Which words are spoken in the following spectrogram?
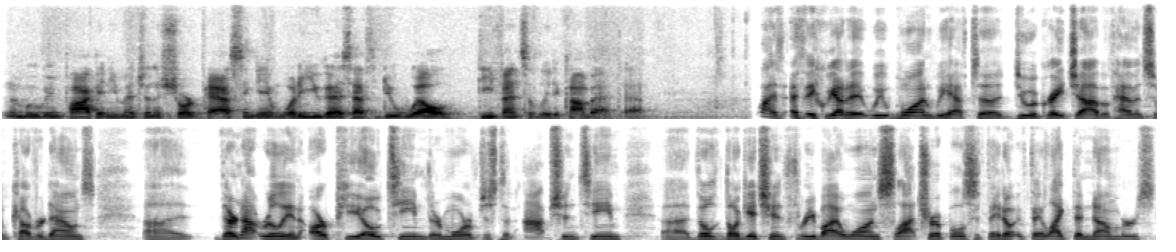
In the moving pocket, you mentioned the short passing game. What do you guys have to do well defensively to combat that? I, think we got to. We one, we have to do a great job of having some cover downs. Uh, they're not really an RPO team. They're more of just an option team. Uh, they'll they'll get you in three by one slot triples if they don't if they like the numbers.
